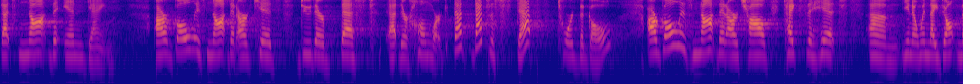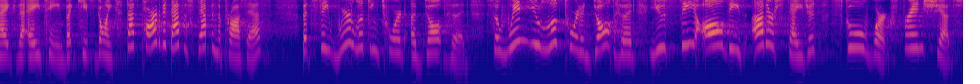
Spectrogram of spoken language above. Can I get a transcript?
That's not the end game. Our goal is not that our kids do their best at their homework. That, that's a step toward the goal. Our goal is not that our child takes the hit, um, you know, when they don't make the A team, but keeps going. That's part of it. That's a step in the process. But see, we're looking toward adulthood. So when you look toward adulthood, you see all these other stages schoolwork, friendships,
